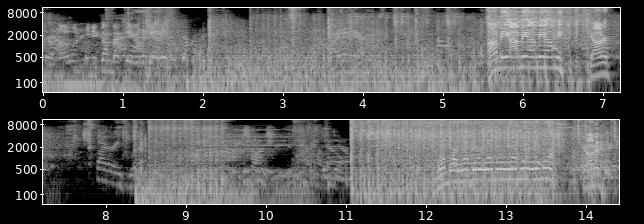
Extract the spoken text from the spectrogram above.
Throw another one. If you come back here, you don't get hit. Right in here. On me, on me, on me, on me. Got her. One more, one more, one more, one more, one more. Got her.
